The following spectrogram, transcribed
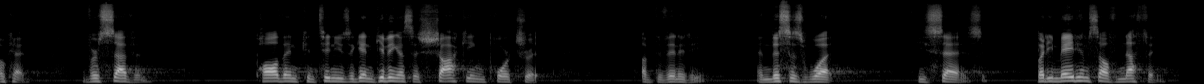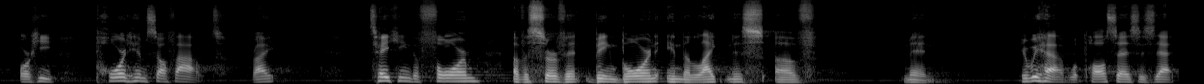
Okay, verse 7. Paul then continues again, giving us a shocking portrait of divinity. And this is what he says. But he made himself nothing, or he poured himself out, right? taking the form of a servant, being born in the likeness of men. Here we have what Paul says is that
